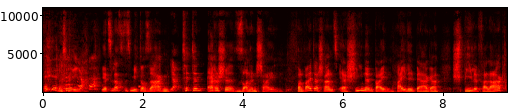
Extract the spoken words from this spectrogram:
ja. Jetzt lasst es mich doch sagen. Ja, Titten Ersche Sonnenschein. Von Walter Schranz erschienen beim Heidelberger Spieleverlag.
